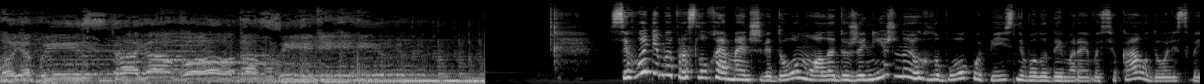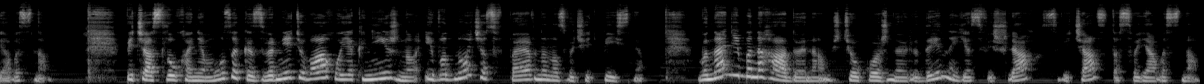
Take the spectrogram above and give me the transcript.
то є бистрая вода синір. Сьогодні ми прослухаємо менш відому, але дуже ніжну і глибоку пісню Володимира Івасюка у долі своя весна. Під час слухання музики зверніть увагу, як ніжно і водночас впевнено звучить пісня. Вона ніби нагадує нам, що у кожної людини є свій шлях, свій час та своя весна.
